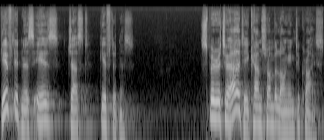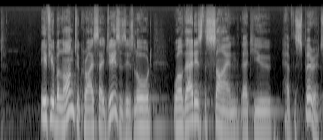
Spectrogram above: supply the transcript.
Giftedness is just giftedness. Spirituality comes from belonging to Christ. If you belong to Christ, say Jesus is Lord, well, that is the sign that you have the Spirit.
